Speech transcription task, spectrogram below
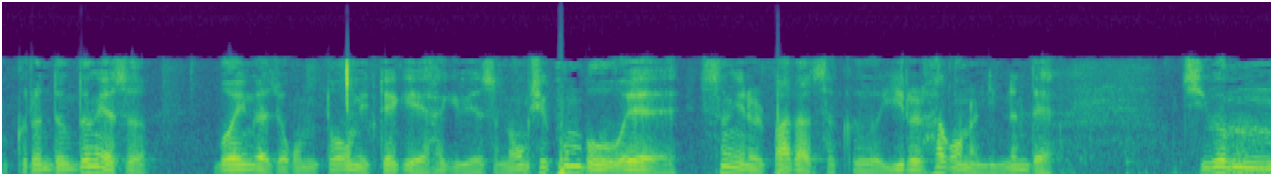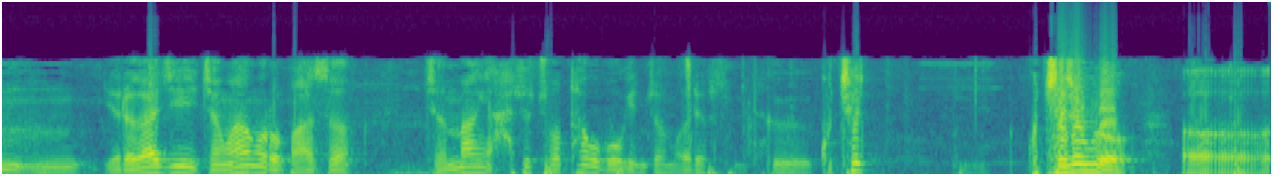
뭐 그런 등등해서 뭐인가 조금 도움이 되게 하기 위해서 농식품부의 승인을 받아서 그 일을 하고는 있는데 지금 음, 여러 가지 정황으로 봐서 전망이 아주 좋다고 보긴 좀 어렵습니다. 그 구체 구체적으로 어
